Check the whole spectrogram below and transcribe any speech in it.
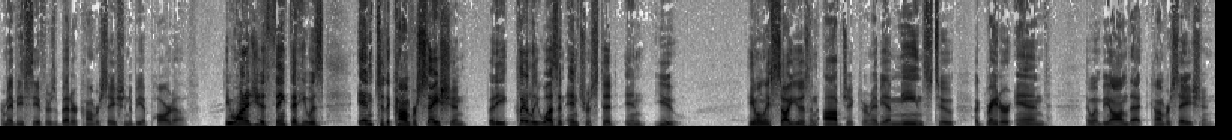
or maybe see if there's a better conversation to be a part of he wanted you to think that he was into the conversation but he clearly wasn't interested in you he only saw you as an object or maybe a means to a greater end that went beyond that conversation.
